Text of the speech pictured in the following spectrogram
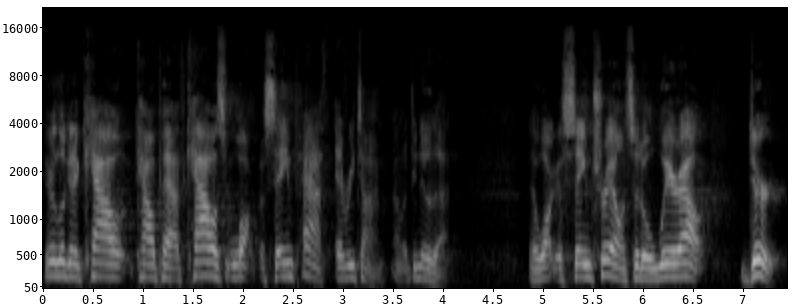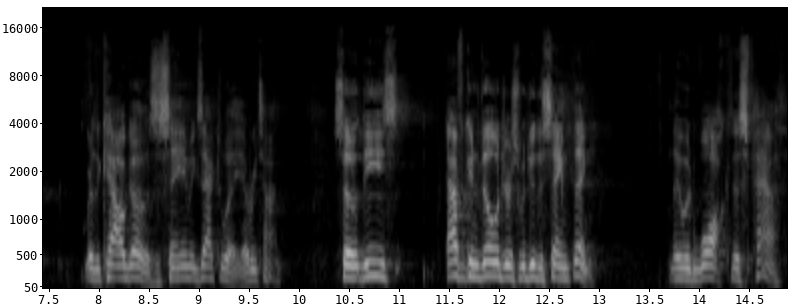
you ever look at a cow, cow path? Cows walk the same path every time. I don't know if you know that. They'll walk the same trail, and so it'll wear out dirt where the cow goes the same exact way every time. So these African villagers would do the same thing. They would walk this path.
